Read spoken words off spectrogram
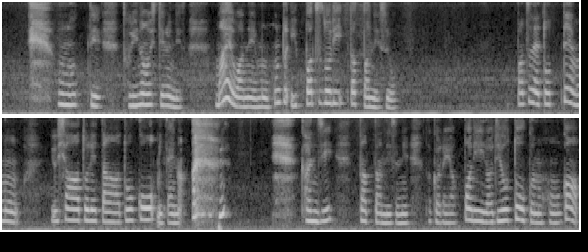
思って撮り直してるんです。前はねもうほんと一発撮りだったんですよ。一発で撮ってもう「よっしゃー撮れた投稿」みたいな 感じだったんですね。だからやっぱりラジオトークの方が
